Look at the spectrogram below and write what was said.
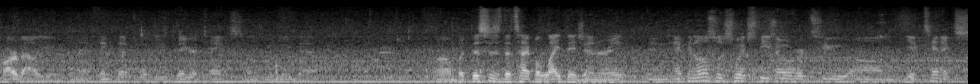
par value, and I think that with these bigger tanks, you need that. Um, but this is the type of light they generate, and I can also switch these over to um, the actinics.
